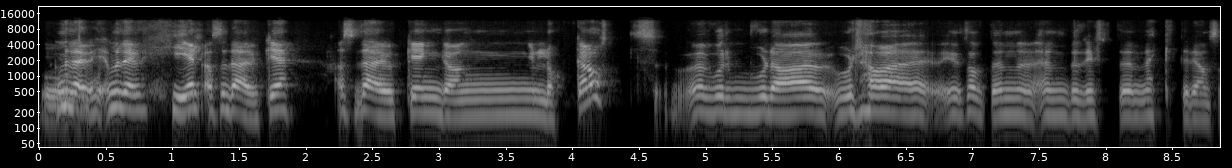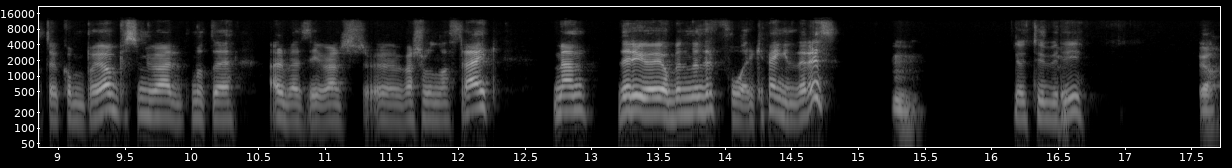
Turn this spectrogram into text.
Og... Men, det jo, men, det er jo, helt Altså, det er jo ikke, altså, det er jo ikke engang lockout, hvor, hvor da, hvor da en, en, bedrift nekter de ansatte å komme på jobb, som jo er på en måte arbeidsgiverens versjon av streik. Men dere gjør jobben, men dere får ikke pengene deres. Mm. Det er tyveri. Ja,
